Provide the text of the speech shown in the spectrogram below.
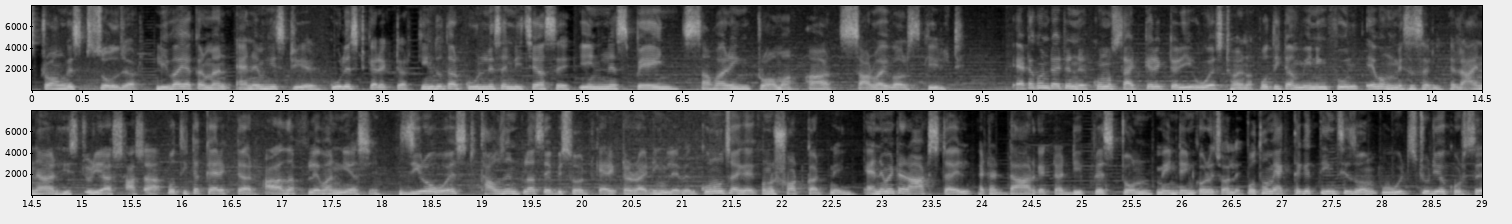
strongest soldier Levi Ackerman anime history এর কুলেস্ট ক্যারেক্টার কিন্তু তার কুলনেসের নিচে আছে ইনলেস পেইন সাফারিং ট্রমা আর সার্ভাইভাল স্কিল্ড অ্যাটাক অন টাইটানের কোনো সাইড ক্যারেক্টারই ওয়েস্ট হয় না। প্রতিটা মিনিংফুল এবং নেসেসারি। রাইনার, হিস্টোরিয়া সাশা প্রতিটা ক্যারেক্টার আলাদা ফ্লেভার নিয়ে আসে। Zero waste, thousand plus episode, character writing level. কোনো জায়গায় কোনো শর্টকাট নেই। অ্যানিমেটার আর্ট স্টাইল একটা ডার্ক, একটা ডিপ্রেস টোন মেনটেন করে চলে। প্রথম এক থেকে তিন সিজন উইড স্টুডিও করছে।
